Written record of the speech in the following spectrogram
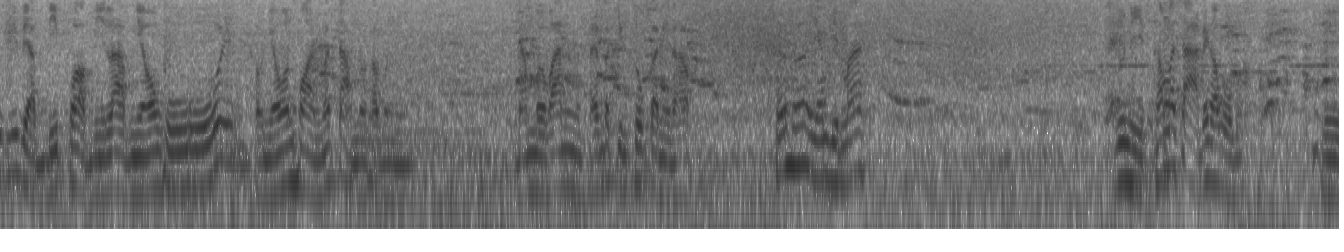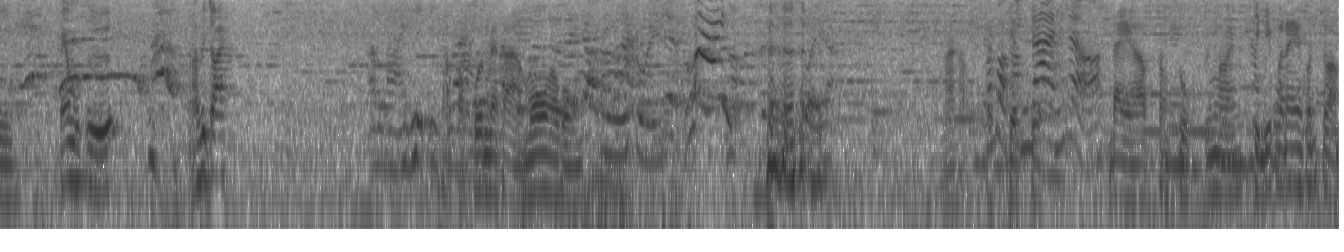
ยมีแบบดิบพร้อมมีลาบเหนียวโอ้ยข้าวเหนียวมันหวานมาจับเลยครับวันนี้ยำเบอร์วันไปมากินซุปกันนี่นะครับเฮ้ยๆยังบิดมาดูนี่ธรรมชาติด้วยครับผมนี่แม่หมูอื้อเอาพี่จอยอะไรครับขอบคุณแม่ค่ะโมครับผมสีสวยว้าย สวยอะมาครับเขาบอกกินได้ไม่ใช่เหรอ ได้ครับ ต้องสุกนิดหน่อยกินลิฟต์มาได้คนจอบ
